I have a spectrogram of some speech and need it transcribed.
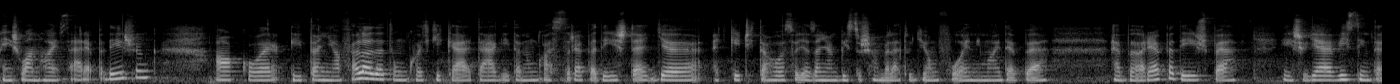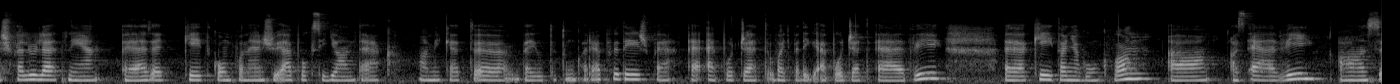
és van hajszárrepedésünk, akkor itt annyi a feladatunk, hogy ki kell tágítanunk azt a repedést egy, egy kicsit ahhoz, hogy az anyag biztosan bele tudjon folyni majd ebbe, ebbe a repedésbe, és ugye vízszintes felületnél ez egy két komponensű epoxigyanták, amiket bejuttatunk a repülésbe, Epojet vagy pedig Epojet LV, Két anyagunk van, az LV, az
